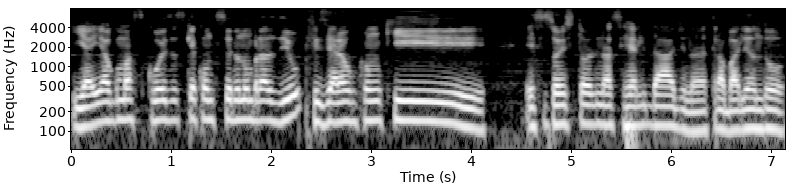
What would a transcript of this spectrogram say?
E aí algumas coisas que aconteceram no Brasil fizeram com que esse sonho se tornasse realidade, né? Trabalhando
